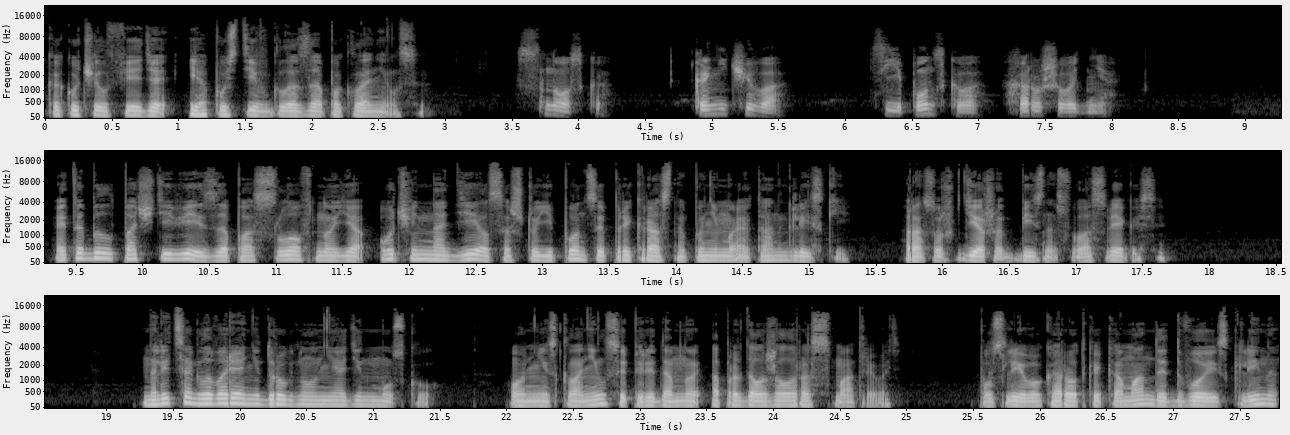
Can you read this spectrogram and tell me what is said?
как учил Федя, и, опустив глаза, поклонился. Сноска. Коничева. С японского «хорошего дня». Это был почти весь запас слов, но я очень надеялся, что японцы прекрасно понимают английский, раз уж держат бизнес в Лас-Вегасе. На лице главаря не дрогнул ни один мускул. Он не склонился передо мной, а продолжал рассматривать. После его короткой команды двое из клина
